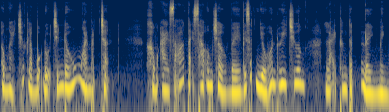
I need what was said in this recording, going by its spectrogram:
ông ngày trước là bộ đội chiến đấu ngoài mặt trận. Không ai rõ tại sao ông trở về với rất nhiều huân huy chương, lại thương tật đầy mình,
